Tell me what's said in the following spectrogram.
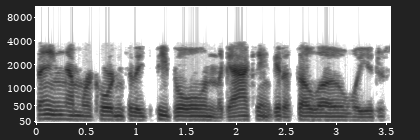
thing I'm recording for these people, and the guy can't get a solo. Will you just,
